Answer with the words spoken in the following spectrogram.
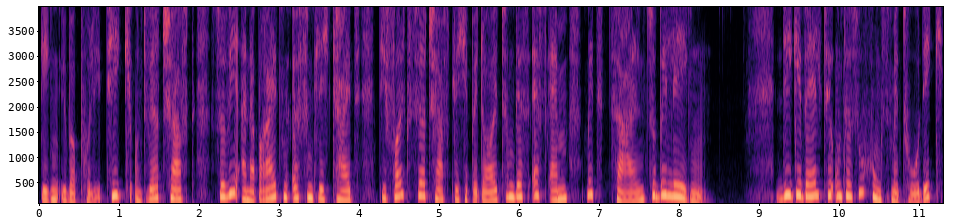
gegenüber Politik und Wirtschaft sowie einer breiten Öffentlichkeit die volkswirtschaftliche Bedeutung des FM mit Zahlen zu belegen. Die gewählte Untersuchungsmethodik,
